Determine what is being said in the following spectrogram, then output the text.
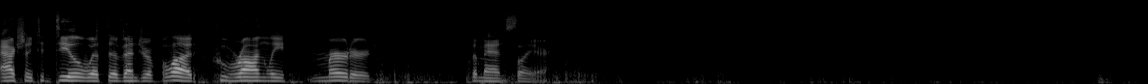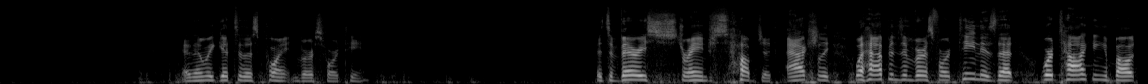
actually, to deal with the avenger of blood who wrongly murdered the manslayer. And then we get to this point in verse 14. It's a very strange subject. Actually, what happens in verse 14 is that we're talking about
